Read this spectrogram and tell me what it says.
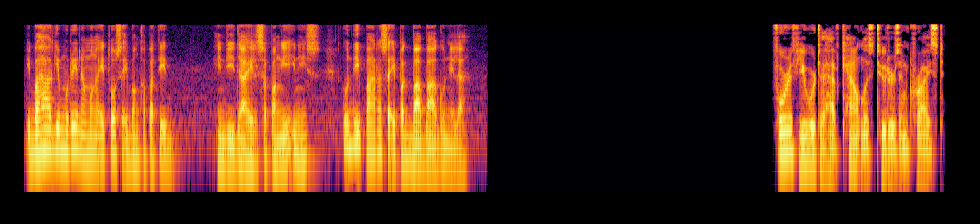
Ibahagi mo rin ang mga ito sa ibang kapatid, hindi dahil sa pangiinis, kundi para sa ipagbabago nila. For if you were to have countless tutors in Christ,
